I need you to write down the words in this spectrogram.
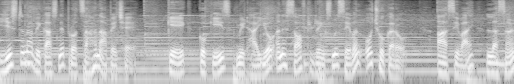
યીસ્ટના વિકાસને પ્રોત્સાહન આપે છે. કેક, કૂકીઝ, મીઠાઈઓ અને સોફ્ટ ડ્રિંક્સનું સેવન ઓછું કરો. આ સિવાય લસણ,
